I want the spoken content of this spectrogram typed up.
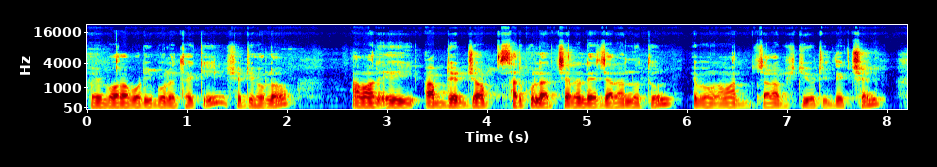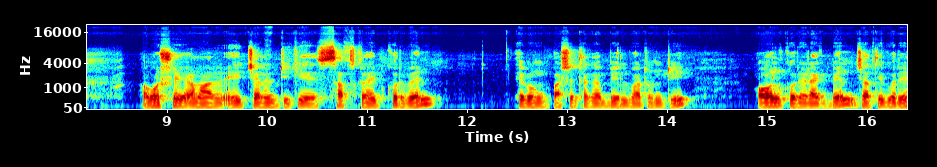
আমি বরাবরই বলে থাকি, সেটি হলো, আমার এই আপডেট জব সার্কুলার চ্যানেলে যারা নতুন এবং আমার যারা ভিডিওটি দেখছেন অবশ্যই আমার এই চ্যানেলটিকে সাবস্ক্রাইব করবেন এবং পাশে থাকা বেল বাটনটি অল করে রাখবেন যাতে করে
